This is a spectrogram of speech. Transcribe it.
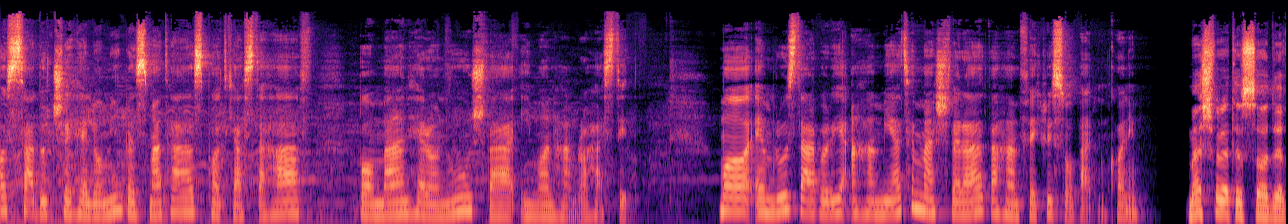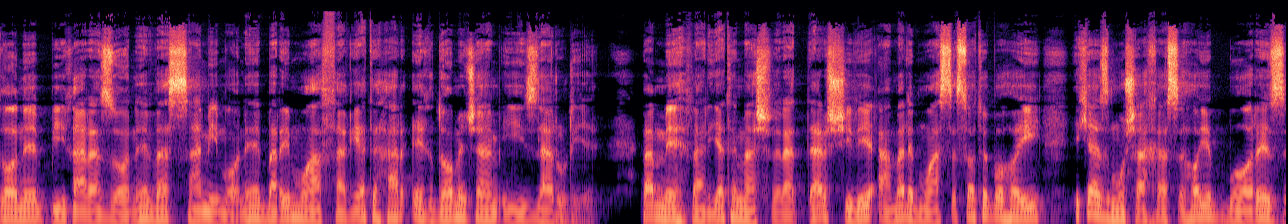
با 140 قسمت از پادکست هفت با من هرانوش و ایمان همراه هستید. ما امروز درباره اهمیت مشورت و همفکری صحبت می‌کنیم. مشورت صادقانه، بیغرزانه و صمیمانه برای موفقیت هر اقدام جمعی ضروریه و محوریت مشورت در شیوه عمل مؤسسات بهایی یکی از مشخصه های بارز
